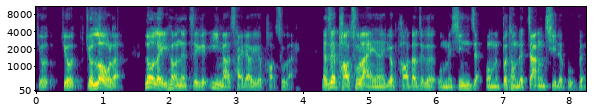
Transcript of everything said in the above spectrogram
就就就漏了。漏了以后呢，这个疫苗材料又跑出来。那这跑出来呢，又跑到这个我们心脏、我们不同的脏器的部分。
